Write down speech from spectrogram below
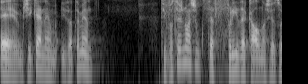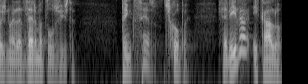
É, é mexicana, exatamente. Tipo, vocês não acham que se a Frida Kahlo nascesse hoje não era dermatologista? Tem que ser, desculpa. Ferida e calo.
